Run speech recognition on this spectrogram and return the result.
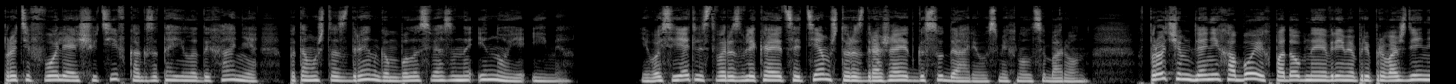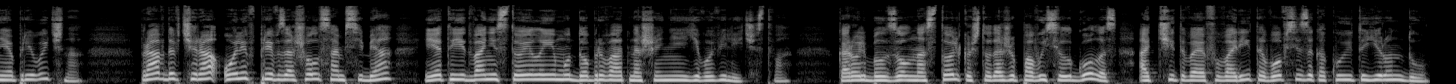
против воли ощутив, как затаило дыхание, потому что с Дренгом было связано иное имя. «Его сиятельство развлекается тем, что раздражает государя», — усмехнулся барон. «Впрочем, для них обоих подобное времяпрепровождение привычно. Правда, вчера Олив превзошел сам себя, и это едва не стоило ему доброго отношения его величества». Король был зол настолько, что даже повысил голос, отчитывая фаворита вовсе за какую-то ерунду.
